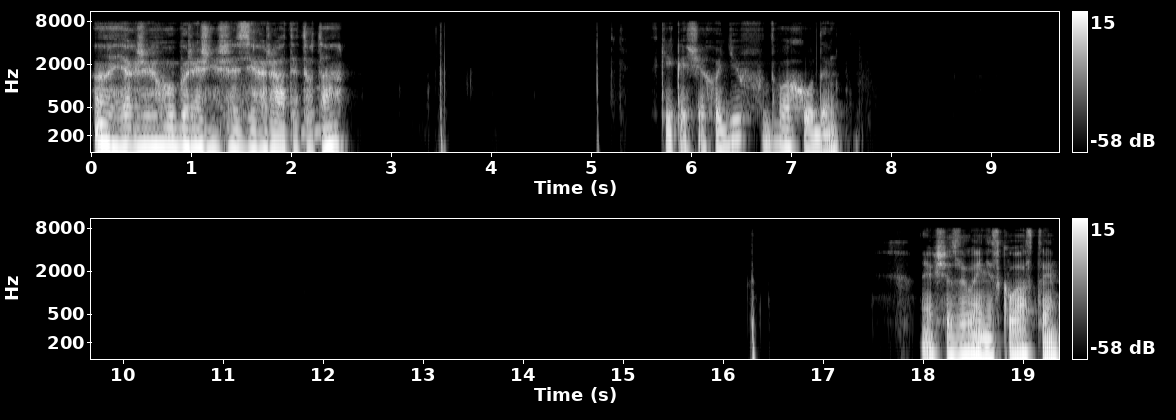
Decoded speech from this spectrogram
А, як же його обережніше зіграти тут, а? Скільки ще ходів? Два ходи. Якщо зелені скласти.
